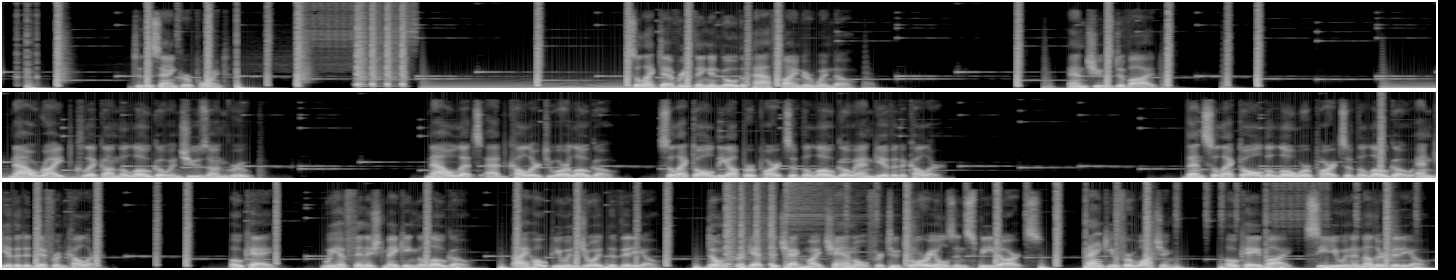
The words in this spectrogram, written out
to this anchor point. Select everything and go to the Pathfinder window. And choose Divide. Now right-click on the logo and choose Ungroup. Now let's add color to our logo. Select all the upper parts of the logo and give it a color. Then select all the lower parts of the logo and give it a different color. Okay. We have finished making the logo. I hope you enjoyed the video. Don't forget to check my channel for tutorials in speed arts. Thank you for watching. Okay bye, see you in another video.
